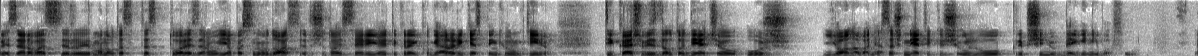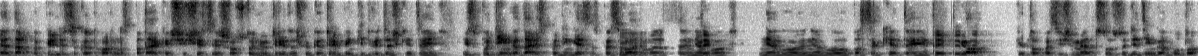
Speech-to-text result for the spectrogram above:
rezervas ir, ir manau, tas, tas tuo rezervu jie pasinaudos. Ir šitoj serijoje tikrai, ko gero, reikės penkių rungtynių. Tik aš vis dėlto dėčiau už Jonavą, nes aš netikiu šiaulių krepšinių be gynybos. E, dar papildysiu, kad Varnas pataikė 6 iš 8 tritaškių, 4-5 taškai. Tai įspūdinga, dar įspūdingesnis pasirodymas mm. negu, negu, negu pasakė. Tai, taip, taip. Jo, taip kito pasižymėti su sudėtinga būtų.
